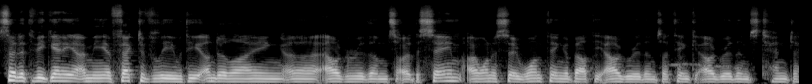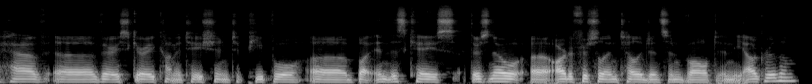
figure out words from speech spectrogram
said at the beginning, I mean, effectively, the underlying uh, algorithms are the same. I want to say one thing about the algorithms. I think algorithms tend to have a very scary connotation to people, uh, but in this case, there's no uh, artificial intelligence involved in the algorithm.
